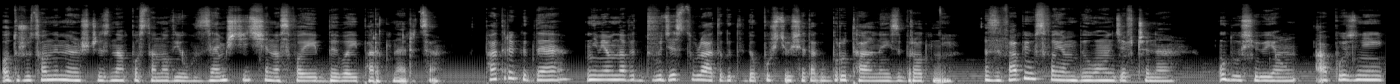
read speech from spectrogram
odrzucony mężczyzna postanowił zemścić się na swojej byłej partnerce. Patryk D. nie miał nawet 20 lat, gdy dopuścił się tak brutalnej zbrodni. Zwabił swoją byłą dziewczynę, udusił ją, a później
